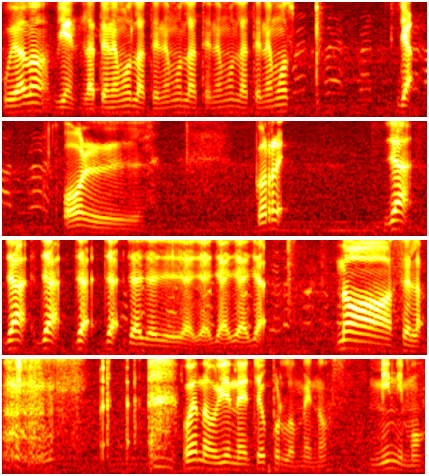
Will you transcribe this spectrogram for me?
cuidado. Bien, la tenemos, la tenemos, la tenemos, la tenemos. Ya. ¡Ol! Corre. Ya, ya, ya, ya, ya, ya, ya, ya, ya, ya, ya, ya. No, se la... bueno, bien hecho por lo menos. Mínimo.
